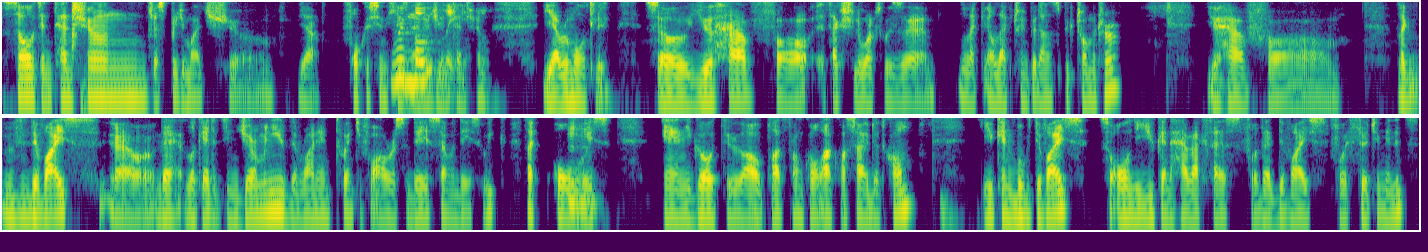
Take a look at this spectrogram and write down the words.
thought intention just pretty much uh, yeah focusing his remotely. energy intention. Yeah remotely. So you have uh, it actually works with uh, like electroimpedance spectrometer. You have uh, like the device uh, they're located in germany. They're running 24 hours a day seven days a week like always. mm-hmm. And you go to our platform called aquasci.com you can book device so only you can have access for that device for 30 minutes.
